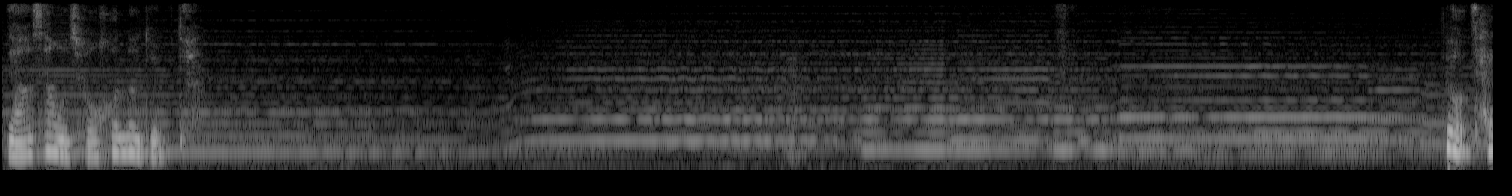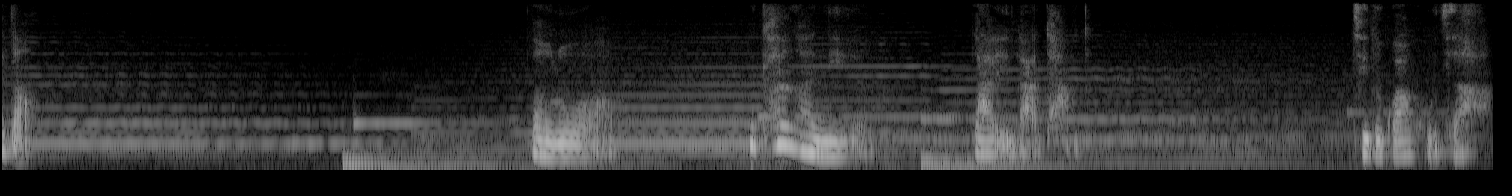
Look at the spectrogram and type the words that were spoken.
你要向我求婚了，对不对？被我猜到，老陆，你看看你。邋里邋遢的，记得刮胡子啊。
